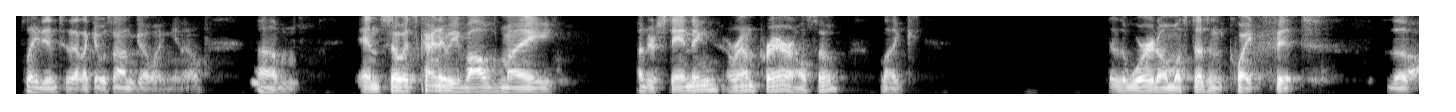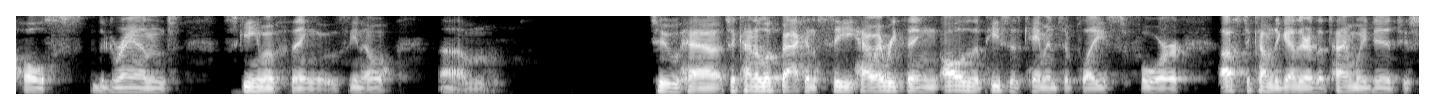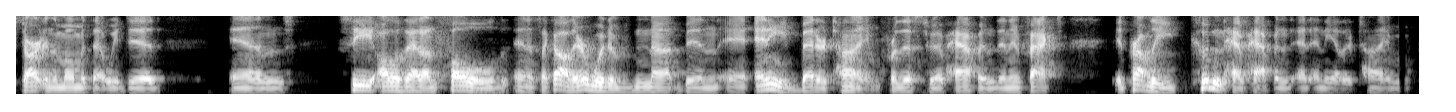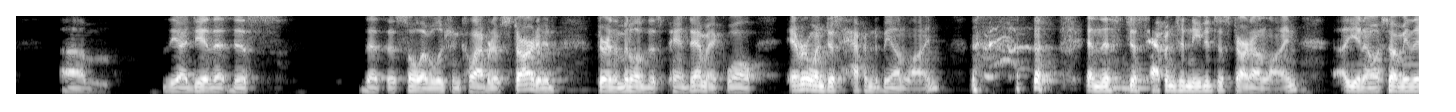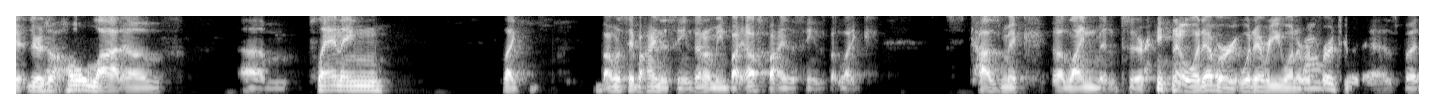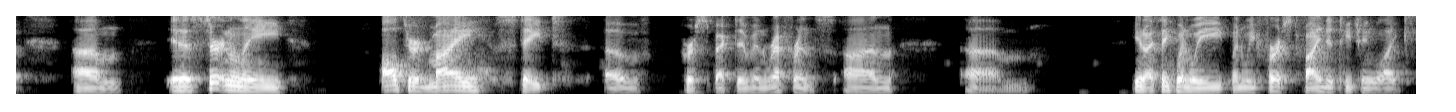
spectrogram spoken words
played into that, like it was ongoing, you know. Um, and so it's kind of evolved my understanding around prayer also. Like the word almost doesn't quite fit the whole the grand scheme of things, you know. Um, to have to kind of look back and see how everything all of the pieces came into place for us to come together at the time we did to start in the moment that we did and see all of that unfold and it's like oh there would have not been a, any better time for this to have happened. And in fact it probably couldn't have happened at any other time. Um, the idea that this that the soul evolution collaborative started during the middle of this pandemic well everyone just happened to be online and this just mm-hmm. happened to needed to start online uh, you know so i mean there, there's a whole lot of um, planning like i want to say behind the scenes i don't mean by us behind the scenes but like cosmic alignment or you know whatever whatever you want to refer to it as but um, it has certainly altered my state of perspective and reference on um, you know, I think when we when we first find a teaching like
